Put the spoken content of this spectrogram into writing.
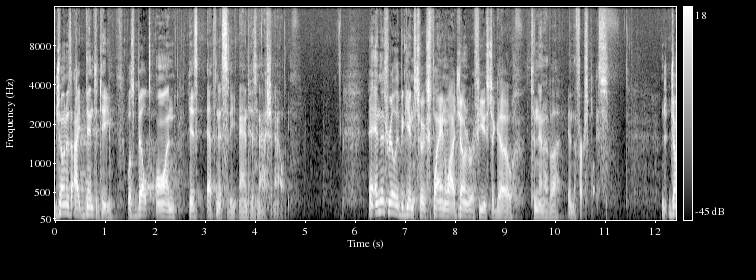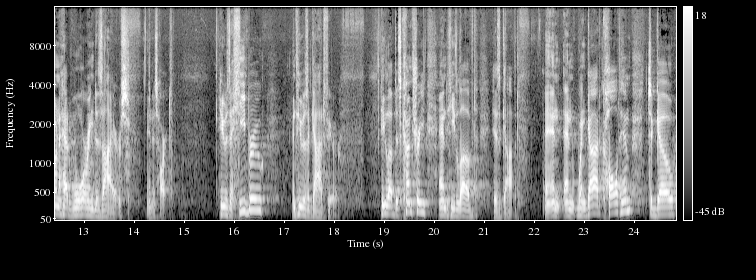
Jonah's identity was built on his ethnicity and his nationality. And this really begins to explain why Jonah refused to go to Nineveh in the first place. Jonah had warring desires in his heart. He was a Hebrew and he was a God-fearer. He loved his country and he loved his God. And, and when God called him to go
